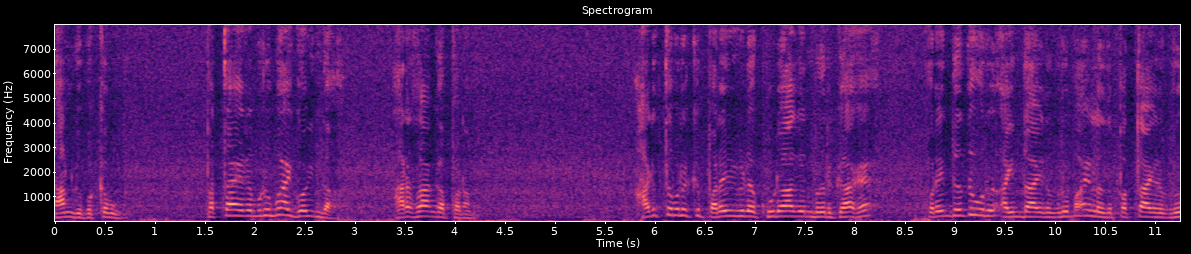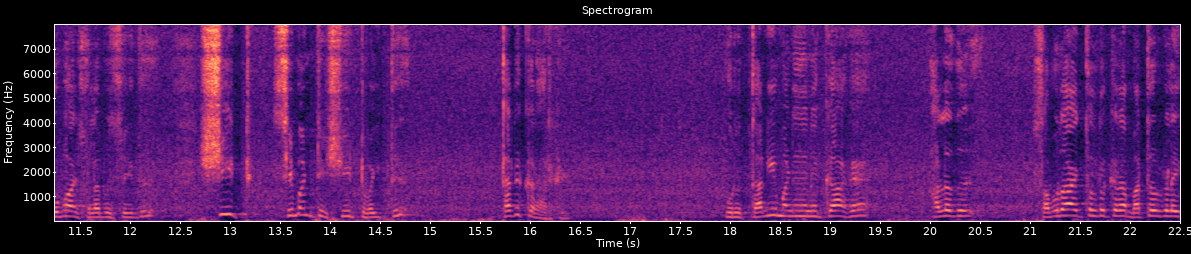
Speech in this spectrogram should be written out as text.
நான்கு பக்கமும். பத்தாயிரம் ரூபாய் கோவிந்தா அரசாங்க பணம். அடுத்தவருக்கு பரவிவிடக்கூடாது என்பதற்காக குறைந்தது ஒரு ஐந்தாயிரம் ரூபாய் அல்லது பத்தாயிரம் ரூபாய் செலவு செய்து ஷீட் சிமெண்ட் ஷீட் வைத்து தடுக்கிறார்கள். ஒரு தனி மனிதனுக்காக அல்லது சமுதாயத்தில் இருக்கிற மற்றவர்களை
